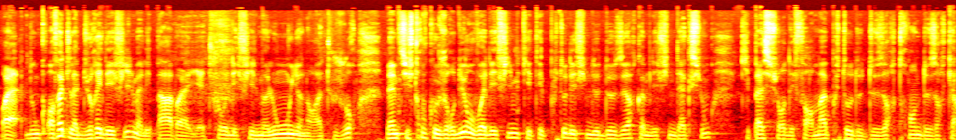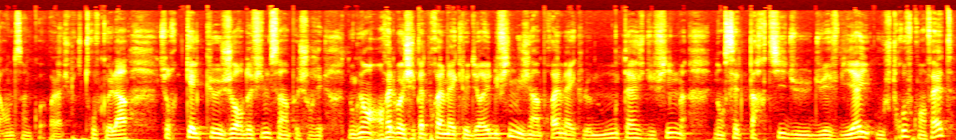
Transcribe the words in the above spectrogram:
voilà. Donc en fait la durée des films elle est pas voilà il y a toujours des films longs il y en aura toujours. Même si je trouve qu'aujourd'hui on voit des films qui étaient plutôt des films de 2 heures comme des films d'action qui passent sur des formats plutôt de 2h30 2h45 quoi. Voilà. Je trouve que là sur quelques genres de films ça a un peu changé. Donc non en fait moi j'ai pas de problème avec le durée du film mais j'ai un problème avec le montage du film dans cette partie du, du FBI où je trouve qu'en fait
